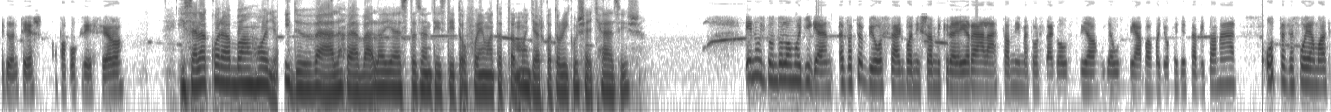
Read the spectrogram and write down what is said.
döntés a papok részéről. Hiszel akkor abban, hogy idővel felvállalja ezt az öntisztító folyamatot a Magyar Katolikus Egyház is? Én úgy gondolom, hogy igen, ez a többi országban is, amikre én ráláttam, Németország, Ausztria, ugye Ausztriában vagyok egyetemi tanár, ott ez a folyamat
